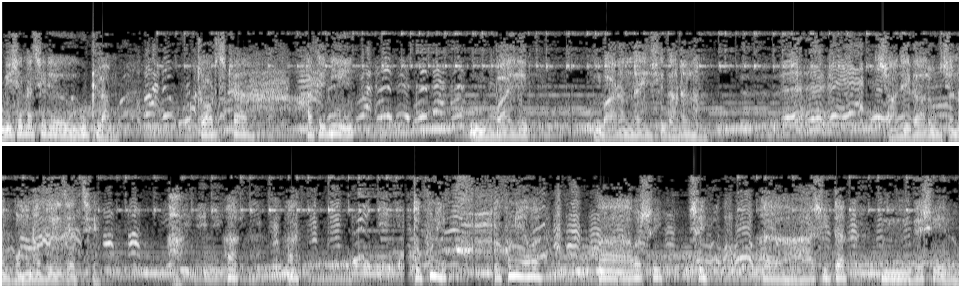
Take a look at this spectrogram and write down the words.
বিছানা ছেড়ে উঠলাম। টর্চটা হাতে নিয়ে বাইরের বারান্দায় এসে দাঁড়ালাম। চাঁদের আলোর যেন বন্যা হয়ে যাচ্ছে। তখনই তখনই আবার আবার সেই সেই হাসিটা ভেসে এলো।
